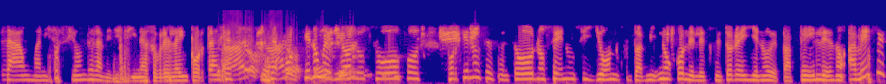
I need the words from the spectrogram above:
la humanización de la medicina, sobre la importancia. Claro, o sea, claro, ¿por qué no me vio a los ojos? ¿Por qué no se sentó, no sé, en un sillón junto a mí, no con el escritorio ahí lleno de papeles, no? A veces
